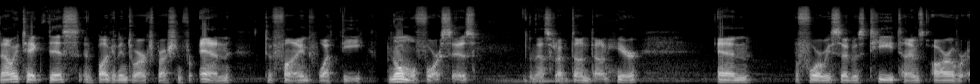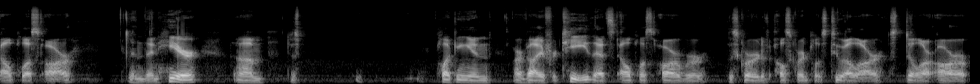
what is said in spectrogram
Now we take this and plug it into our expression for N to find what the normal force is, and that's what I've done down here. N before we said was T times R over L plus R, and then here, um, just plugging in our value for t, that's L plus R over the square root of L squared plus 2LR, still our R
